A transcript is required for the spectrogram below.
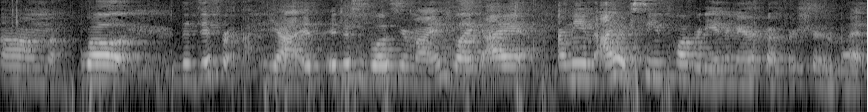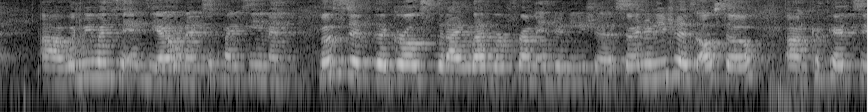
Um, well, the different yeah it, it just blows your mind. Like i i mean i have seen poverty in america for sure but uh, when we went to india when i took my team and most of the girls that i led were from indonesia. So indonesia is also um, compared to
